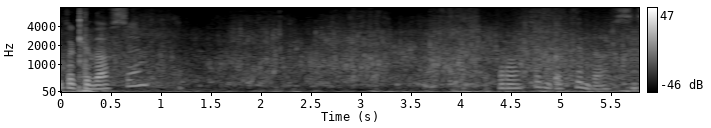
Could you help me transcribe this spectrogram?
Докидався. Трохи докидався.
